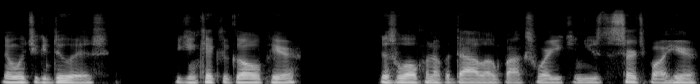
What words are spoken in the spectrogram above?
then what you can do is you can click the globe here. This will open up a dialog box where you can use the search bar here,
